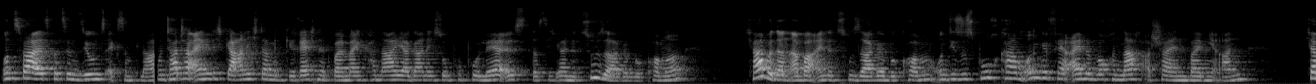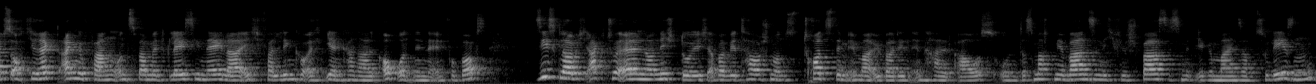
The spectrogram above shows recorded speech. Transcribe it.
Und zwar als Rezensionsexemplar. Und hatte eigentlich gar nicht damit gerechnet, weil mein Kanal ja gar nicht so populär ist, dass ich eine Zusage bekomme. Ich habe dann aber eine Zusage bekommen und dieses Buch kam ungefähr eine Woche nach Erscheinen bei mir an. Ich habe es auch direkt angefangen und zwar mit Glacy Naylor. Ich verlinke euch ihren Kanal auch unten in der Infobox. Sie ist, glaube ich, aktuell noch nicht durch, aber wir tauschen uns trotzdem immer über den Inhalt aus und das macht mir wahnsinnig viel Spaß, es mit ihr gemeinsam zu lesen.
